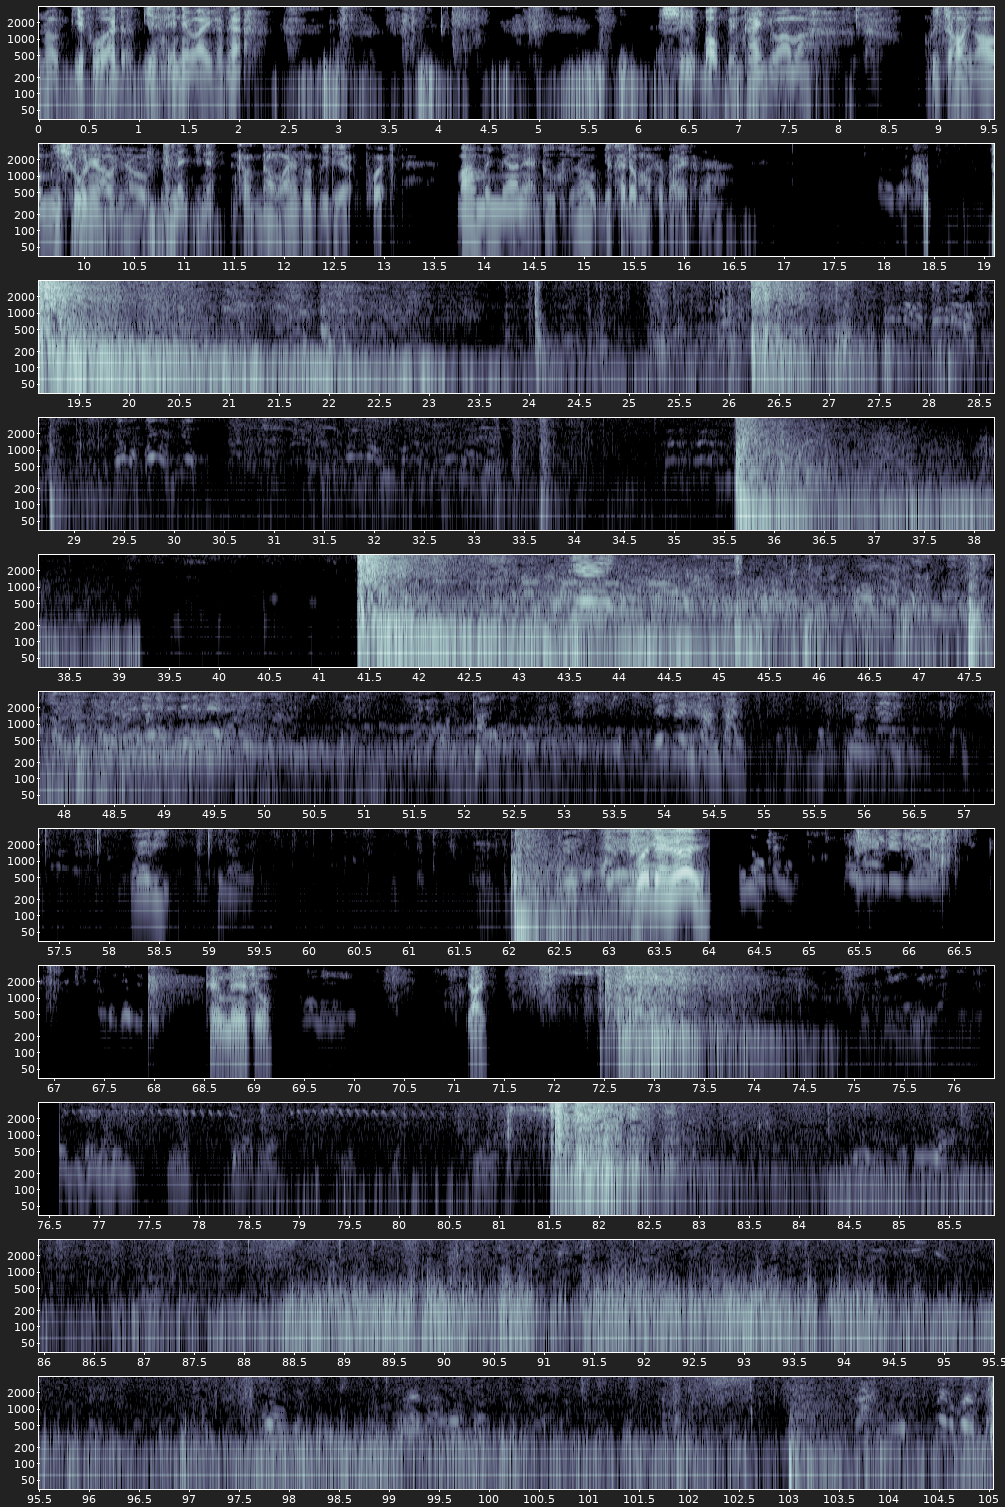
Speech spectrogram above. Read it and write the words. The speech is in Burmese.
ကျွန်တော်ပြစ်ဖို့အတွက်ပြင်ဆင်နေပါပြီခင်ဗျအရှိပေါက်ပင်ကိုင်းရွာမှာခွေးကြောင်းရွာကိုမီးရှို့နေတာကိုကျွန်တော်လက်နက်ကြီးနဲ့ဆောက်တန်းဝိုင်းဆိုပြီးတဲ့အဖွဲ့မာမင်းများနဲ့အတူကျွန်တော်ပြစ်ခတ်တော့မှာဖြစ်ပါတယ်ခင်ဗျာ ဝတ်တယ်ဟေးထဲဦးနေဆုံးရိုက်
